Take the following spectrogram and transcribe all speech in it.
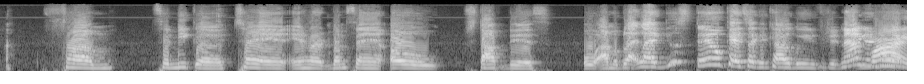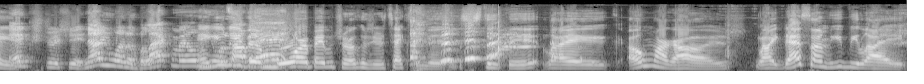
from Tamika saying and her them saying, "Oh, stop this." Oh, I'm a black. Like you still can't take accountability for shit. Now you're Right. doing extra shit. Now you want to blackmail me. And you leave it more paper trail because you're texting it. Stupid. Like, oh my gosh. Like, that's something you'd be like,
